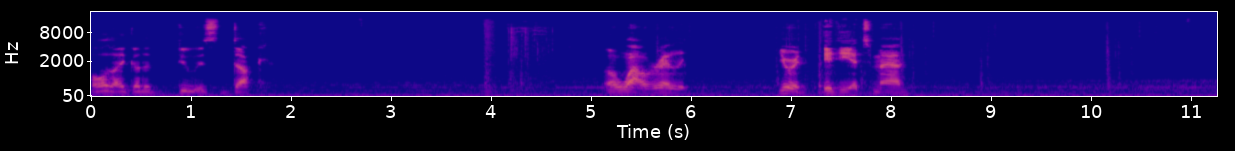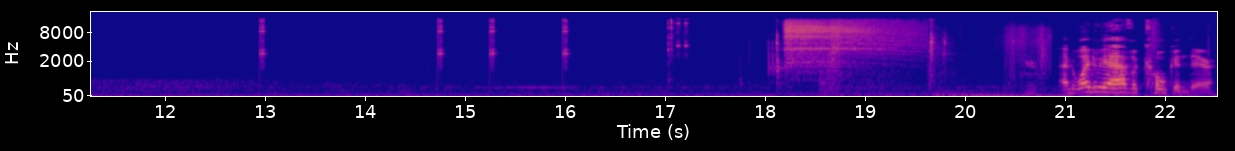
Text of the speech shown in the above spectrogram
all I gotta do is duck. Oh wow, really? You're an idiot, man. And why do we have a coke in there?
